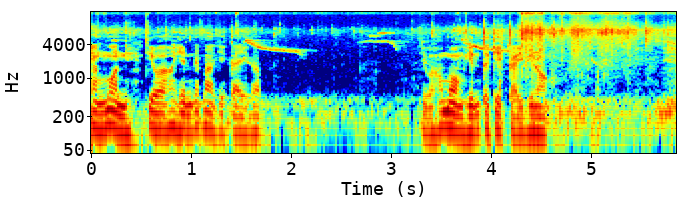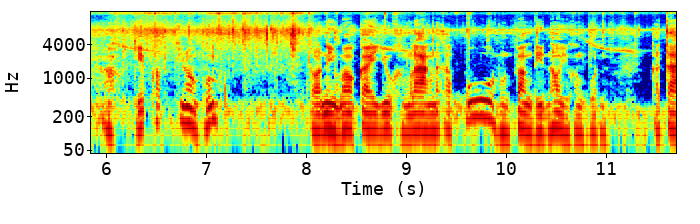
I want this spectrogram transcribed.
ยังม่วนนี่ที่ว่าเขาเห็นกันมาไกลๆครับที่ว่าเขามองเห็นแต่ไกลๆพี่น้อง เก็บครับพี่น้องผม ตอนนี้เบาไก่อยู่ข้างล่างนะครับปู้หนุนฟังดินเขาอยู่ข้างบนกระตา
